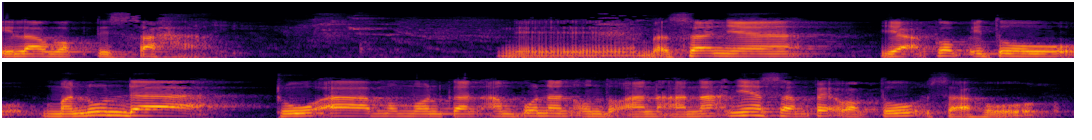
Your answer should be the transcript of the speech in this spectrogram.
ila waktu sahari. Ini, bahasanya Yakub itu menunda doa memohonkan ampunan untuk anak-anaknya sampai waktu sahur.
